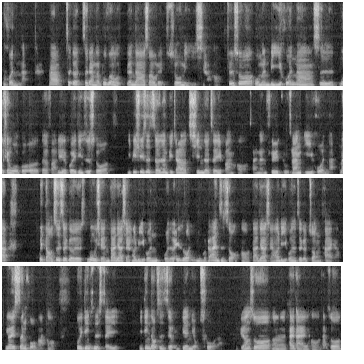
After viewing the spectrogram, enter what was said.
困难，那这个这两个部分我跟大家稍微说明一下哈，就是说我们离婚呢，是目前我国的法律的规定是说，你必须是责任比较轻的这一方哦，才能去主张离婚呐，那会导致这个目前大家想要离婚，我的意思说某个案子中哦，大家想要离婚的这个状态啊，因为生活嘛哦，不一定是谁。一定都是只有一边有错了。比方说，呃，太太哦，她说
